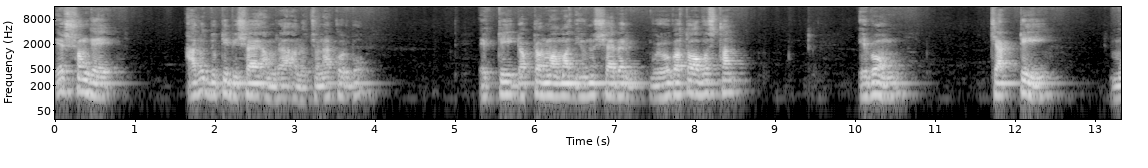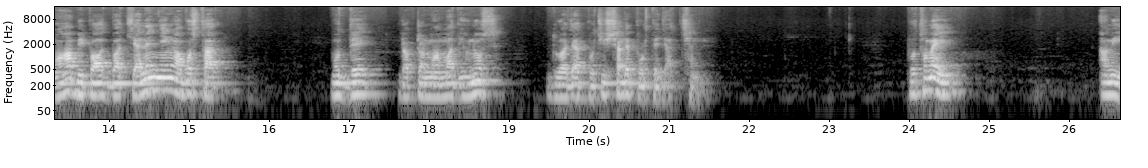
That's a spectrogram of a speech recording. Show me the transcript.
এর সঙ্গে আরও দুটি বিষয় আমরা আলোচনা করব। একটি ডক্টর মোহাম্মদ ইউনুস সাহেবের গ্রহগত অবস্থান এবং চারটি মহাবিপদ বা চ্যালেঞ্জিং অবস্থার মধ্যে ডক্টর মোহাম্মদ ইউনুস দু হাজার পঁচিশ সালে পড়তে যাচ্ছেন। প্রথমেই আমি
